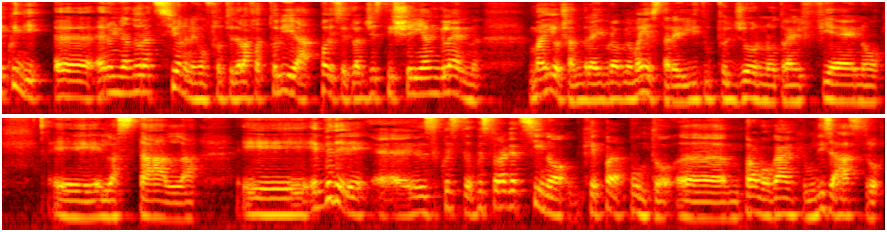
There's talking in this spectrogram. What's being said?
e quindi eh, ero in adorazione nei confronti della fattoria. Poi se la gestisce Ian Glenn, ma io ci andrei proprio, ma io starei lì tutto il giorno tra il fieno e la stalla. E, e vedere eh, questo, questo, ragazzino che poi appunto eh, provoca anche un disastro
